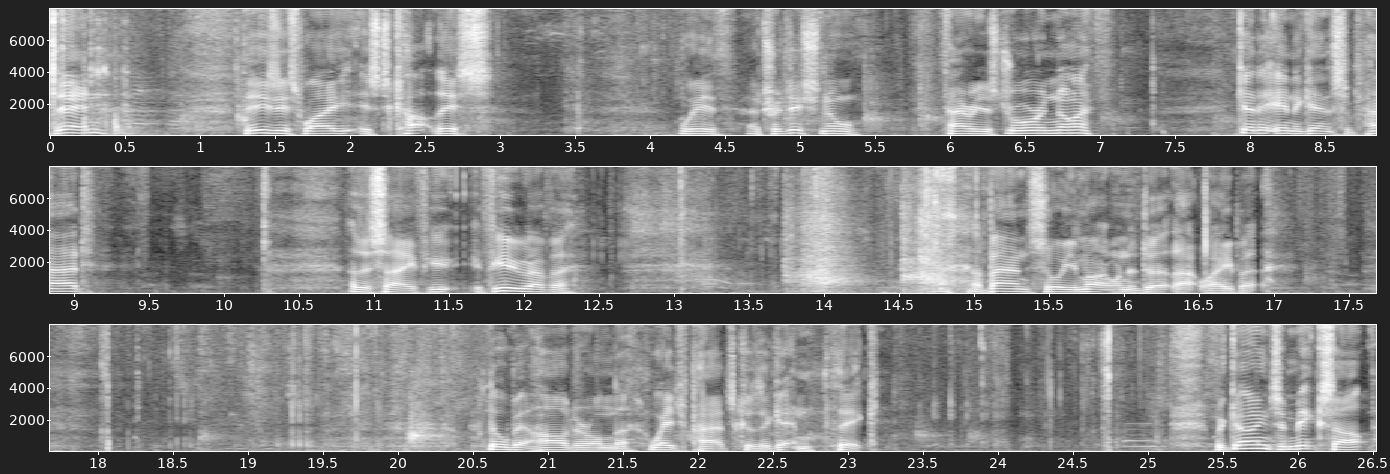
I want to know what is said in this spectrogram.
Then the easiest way is to cut this with a traditional farrier's drawing knife, get it in against the pad. As I say, if you if you have a a bandsaw, you might want to do it that way, but a little bit harder on the wedge pads because they're getting thick. We're going to mix up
